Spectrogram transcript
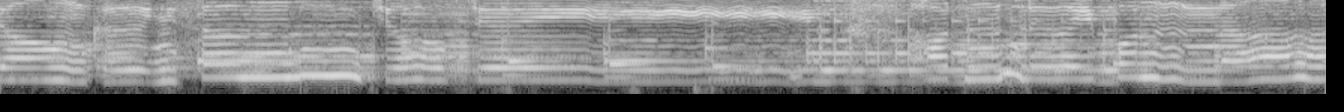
ចង់ឃើញសឹងជោគជ័យហត់នឿយប៉ុណ្ណា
